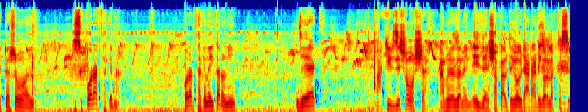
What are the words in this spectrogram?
একটা সময় কিছু করার থাকে না। করার থাকে না এই কারণেই যে এক আখির যে সমস্যা, আপনারা জানেন, এই যে সকাল থেকে ওইটা হাঁটাহাঁটি করা লাগতেছে।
